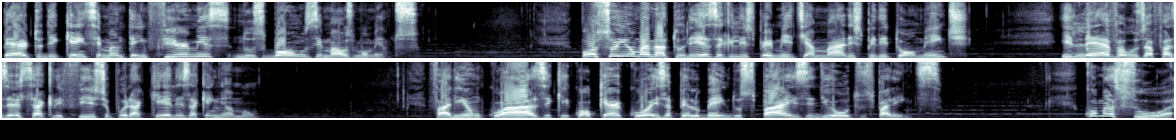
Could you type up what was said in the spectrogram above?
perto de quem se mantém firmes nos bons e maus momentos. Possuem uma natureza que lhes permite amar espiritualmente e leva-os a fazer sacrifício por aqueles a quem amam. Fariam quase que qualquer coisa pelo bem dos pais e de outros parentes. Como a sua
